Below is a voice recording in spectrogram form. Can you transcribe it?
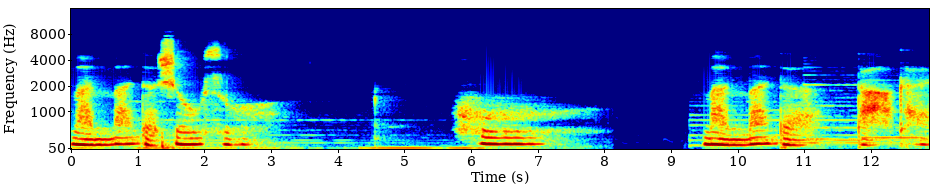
慢慢的收缩，呼，慢慢的打开。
